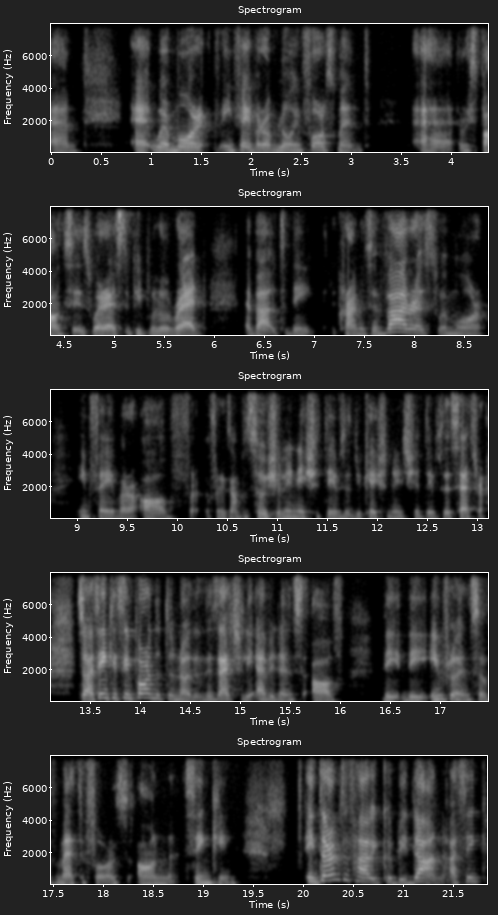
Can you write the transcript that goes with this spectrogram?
um, uh, were more in favor of law enforcement uh, responses, whereas the people who read about the crime as a virus were more in favor of, for, for example, social initiatives, education initiatives, etc. So I think it's important to know that there's actually evidence of the, the influence of metaphors on thinking. In terms of how it could be done, I think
